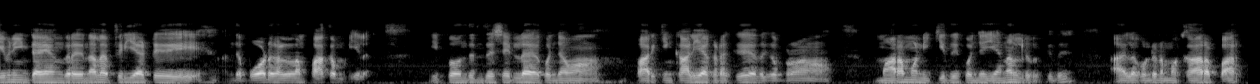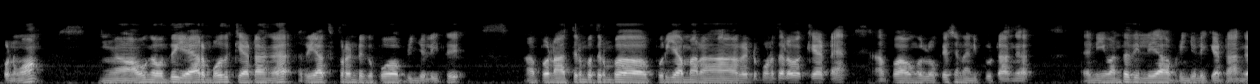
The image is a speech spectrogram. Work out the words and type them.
ஈவினிங் டைம்ங்கிறதுனால ஃப்ரீயாட்டு அந்த போர்டுகள்லாம் பார்க்க முடியல. இப்போ வந்து இந்த சைடில் கொஞ்சம் பார்க்கிங் காலியாக கிடக்கு. அதுக்கப்புறம் மரமும் நிற்கிது கொஞ்சம் இணல் இருக்குது. அதில் கொண்டு நம்ம காரை பார்க் பண்ணுவோம். அவங்க வந்து ஏறும்போது கேட்டாங்க ரியாத் ஃப்ரெண்டுக்கு போ அப்படின்னு சொல்லிட்டு. அப்போ நான் திரும்ப திரும்ப புரியாமல் நான் ரெண்டு மூணு தடவை கேட்டேன். அப்போ அவங்க லொக்கேஷன் அனுப்பிவிட்டாங்க. நீ வந்தது இல்லையா? அப்படின்னு சொல்லி கேட்டாங்க.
